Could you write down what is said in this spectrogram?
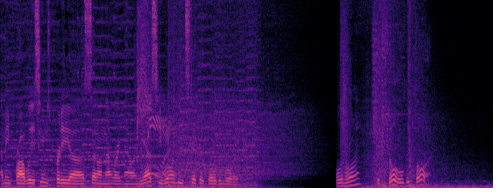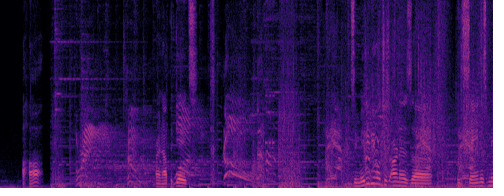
I mean, probably. He seems pretty uh, set on that right now. And yes, he will indeed stick with Golden Roy. Golden Roy? The Golden Boy. Aha. Three, two, All right, out the gates. See, maybe people just aren't as uh, insane as me.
